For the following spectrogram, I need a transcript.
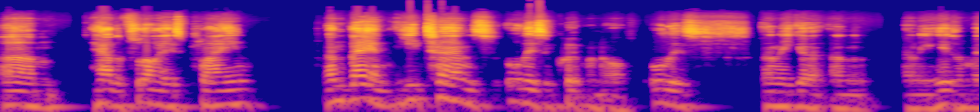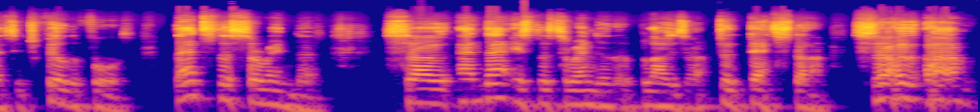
um, how to fly his plane, and then he turns all his equipment off, all this, and he go and and he hears a message, feel the force. That's the surrender. So, and that is the surrender that blows up the Death Star. So, um,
